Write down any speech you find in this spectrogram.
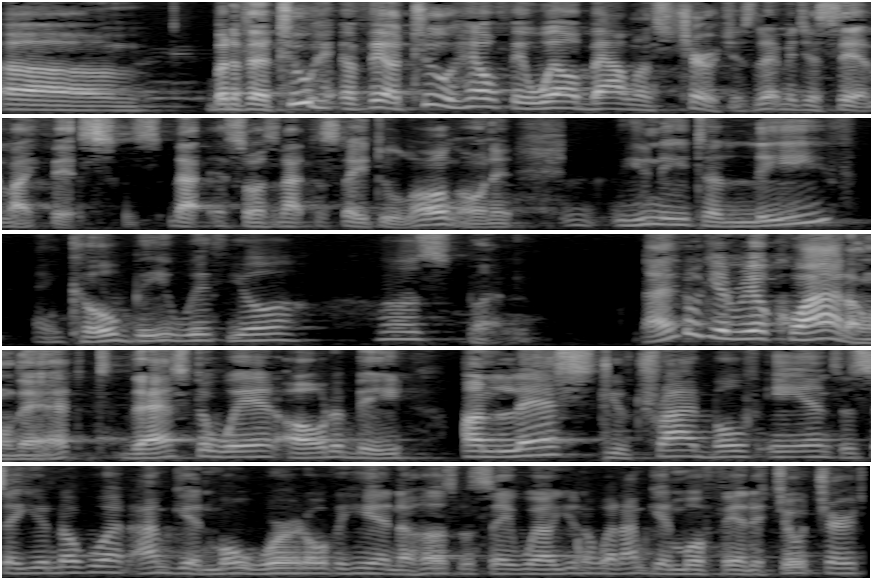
Um, but if they're two, if they are two healthy, well balanced churches, let me just say it like this, it's not, so it's not to stay too long on it. You need to leave and go be with your husband. Now, it's going to get real quiet on that. That's the way it ought to be, unless you've tried both ends and say, you know what, I'm getting more word over here, and the husband say, well, you know what, I'm getting more fed at your church,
